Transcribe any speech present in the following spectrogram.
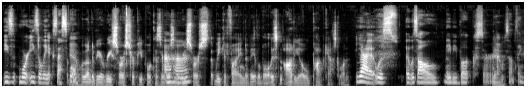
easy, more easily accessible Yeah, we wanted to be a resource for people because there wasn't Uh-huh. a resource that we could find available, at least an audio podcast one. yeah it was it was all maybe books or Yeah. something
